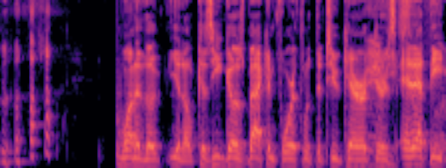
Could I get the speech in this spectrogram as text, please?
One of the, you know, because he goes back and forth with the two characters, he's and so at the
